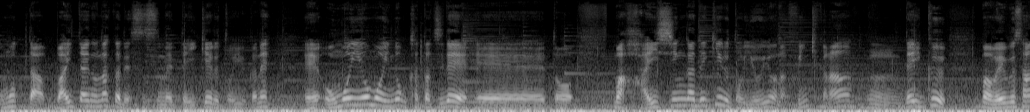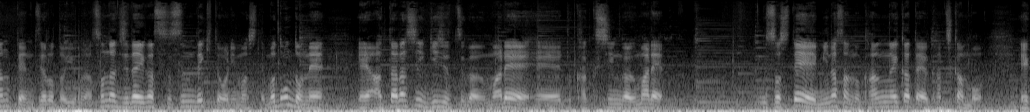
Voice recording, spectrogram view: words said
思った媒体の中で進めていけるというかね、えー、思い思いの形で、えーとまあ、配信ができるというような雰囲気かな、うん、でいく、まあ、Web3.0 というようなそんな時代が進んできておりまして、まあ、どんどんね、え、新しい技術が生まれ、えーと、革新が生まれそして皆さんの考え方や価値観も変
